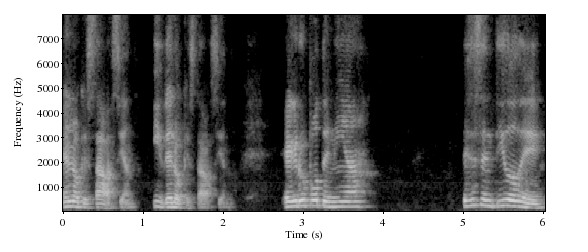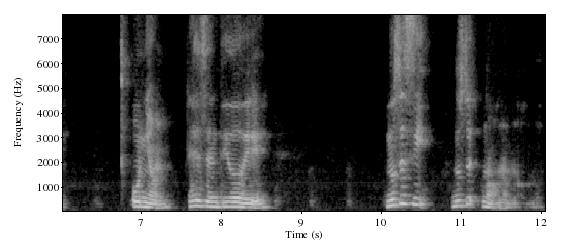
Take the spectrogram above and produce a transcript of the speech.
en lo que estaba haciendo y de lo que estaba haciendo. El grupo tenía ese sentido de unión, ese sentido de, no sé si, no sé, no, no, no,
